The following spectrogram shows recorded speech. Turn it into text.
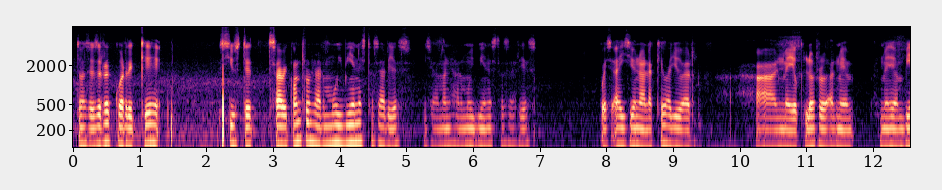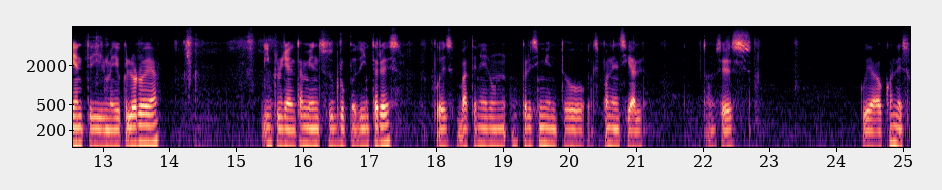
entonces recuerde que si usted sabe controlar muy bien estas áreas y sabe manejar muy bien estas áreas, pues adicional a que va a ayudar al medio que lo rodea, al medio, ambiente y el medio que lo rodea, incluyendo también sus grupos de interés, pues va a tener un, un crecimiento exponencial. Entonces, cuidado con eso.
